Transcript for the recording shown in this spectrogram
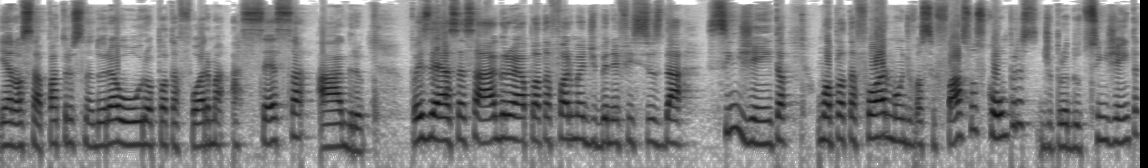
e a nossa patrocinadora ouro a plataforma Acessa Agro. Pois é, Acessa Agro é a plataforma de benefícios da Singenta, uma plataforma onde você faz suas compras de produtos Singenta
